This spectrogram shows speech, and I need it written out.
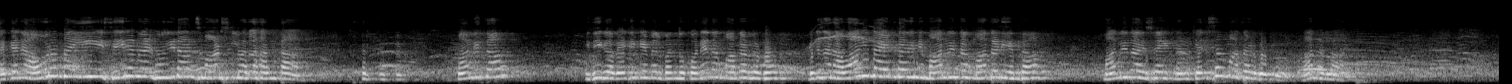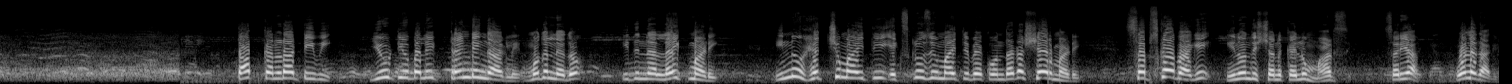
ಯಾಕಂದ್ರೆ ಅವರನ್ನ ಈ ಸೀರಿಯಲ್ನಲ್ಲಿ ಹುಲಿ ಡಾನ್ಸ್ ಮಾಡ್ಸಿಲ್ವಲ್ಲ ಅಂತ. ಮಾನ್ವಿತಾ, ಇದೀಗ ವೇದಿಕೆ ಮೇಲೆ ಬಂದು ಕೊನೆದಾಗ ಮಾತಾಡಬೇಕು. ಬಿಕಾಸ್ ನಾನು ಅವಾಗಿಂದ ಹೇಳ್ತಾ ಇದ್ದೀನಿ ಮಾನ್ವಿತ ಮಾತಾಡಿ ಅಂತ. ಮಾನ್ವಿತ ಇಸ್ ಲೈಕ್ ನನ್ನ ಕೆಲಸ ಮಾತಾಡಬೇಕು. ನಾನಲ್ಲ ಟಾಪ್ ಕನ್ನಡ ಟಿ ವಿ ಯೂಟ್ಯೂಬಲ್ಲಿ ಟ್ರೆಂಡಿಂಗ್ ಆಗಲಿ. ಮೊದಲನೇದು, ಇದನ್ನು ಲೈಕ್ ಮಾಡಿ. ಇನ್ನೂ ಹೆಚ್ಚು ಮಾಹಿತಿ ಎಕ್ಸ್ಕ್ಲೂಸಿವ್ ಮಾಹಿತಿ ಬೇಕು ಅಂದಾಗ ಶೇರ್ ಮಾಡಿ. ಸಬ್ಸ್ಕ್ರೈಬ್ ಆಗಿ ಇನ್ನೊಂದಿಷ್ಟು ಜನ ಕೈಲೂ ಮಾಡಿಸಿ. ಸರಿಯಾ? ಒಳ್ಳೆಯದಾಗಲಿ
